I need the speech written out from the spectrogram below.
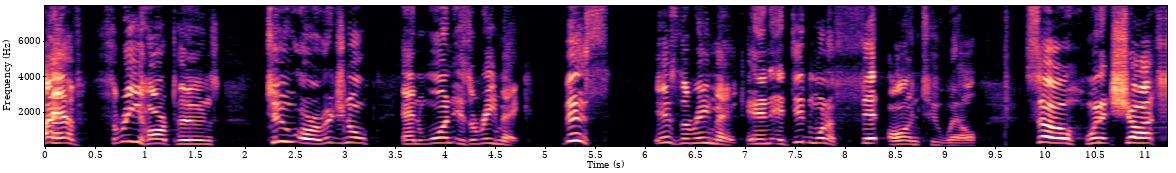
I have three harpoons, two are original and one is a remake. This is the remake and it didn't want to fit on too well. So when it shot,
